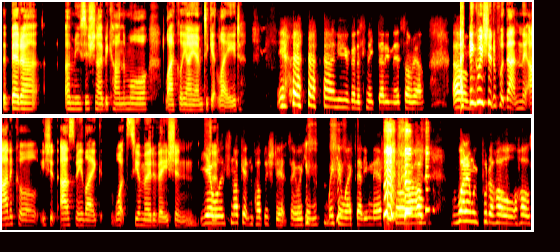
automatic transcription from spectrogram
the better a musician I become, the more likely I am to get laid. Yeah, I knew you were going to sneak that in there somehow. Um, I think we should have put that in the article. You should ask me like, what's your motivation? yeah, for- well, it's not getting published yet, so we can we can work that in there for sure. I'll, why don't we put a whole whole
